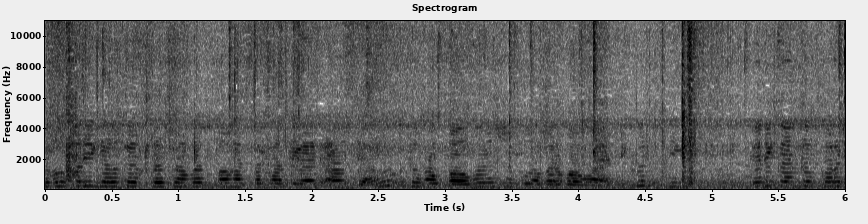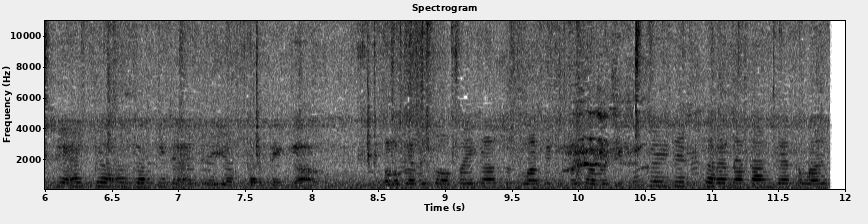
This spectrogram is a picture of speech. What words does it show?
Sebelum meninggalkan pesawat, mohon perhatian Anda untuk membawa semua berbawaan di kursi dan di kantong kursi Anda agar tidak ada yang tertinggal. Perlu kami sampaikan setelah pintu pesawat dibuka dan sarana tangga telah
